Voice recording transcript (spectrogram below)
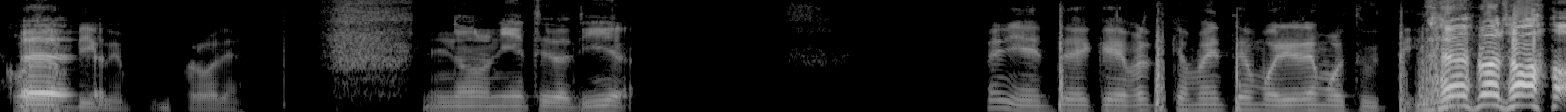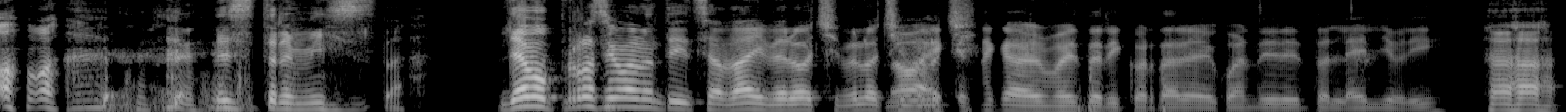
Cose Eh, ambigue in poche parole. Non ho niente da dire. E niente, che praticamente moriremo tutti. Ma no, ma estremista. Andiamo, prossima notizia, vai, veloci, veloci, No, è che veloci. sai che avevo voluto ricordare quando hai detto l'elio lì,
